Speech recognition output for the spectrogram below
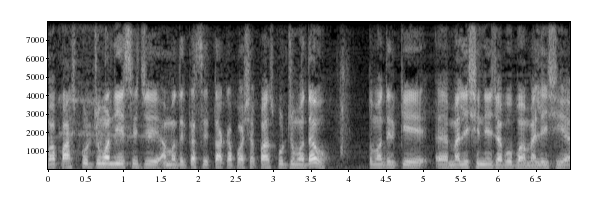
বা পাসপোর্ট জমা নিয়েছে যে আমাদের কাছে টাকা পয়সা, পাসপোর্ট জমা দাও, তোমাদেরকে মালয়েশিয়া নিয়ে যাব বা মালয়েশিয়া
